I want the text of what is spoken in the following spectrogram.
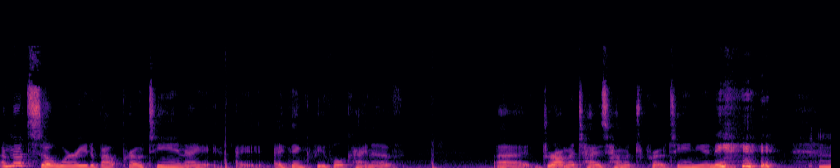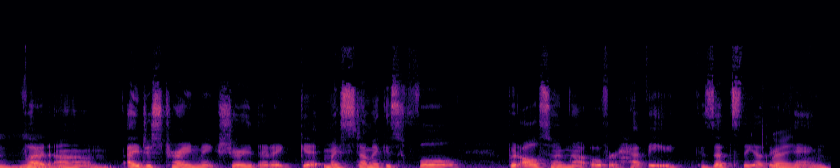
I'm not so worried about protein. I, I, I think people kind of uh, dramatize how much protein you need. But um, I just try and make sure that I get my stomach is full, but also I'm not over heavy because that's the other Right. thing.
